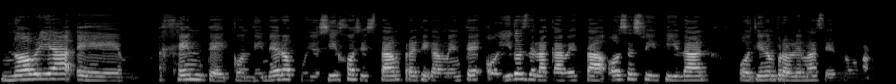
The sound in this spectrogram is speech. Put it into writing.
no habría eh, gente con dinero cuyos hijos están prácticamente oídos de la cabeza o se suicidan o tienen problemas de droga.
